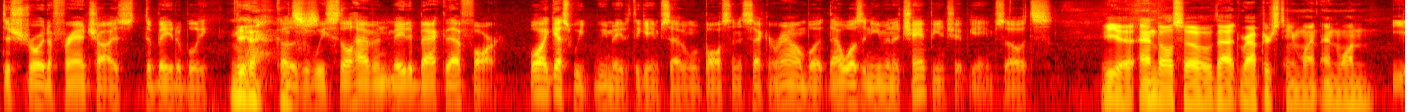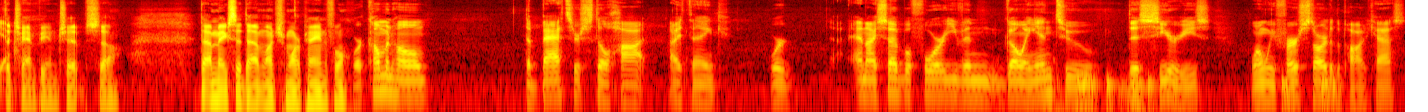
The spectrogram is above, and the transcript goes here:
destroyed a franchise debatably Yeah, because we still haven't made it back that far. Well, I guess we, we made it to Game Seven with Boston in the second round, but that wasn't even a championship game. So it's yeah, and also that Raptors team went and won Yeah. the championship, so that makes it that much more painful. we're coming home. The bats are still hot. I think we're, and I said before, even going into this series, when we first started the podcast,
